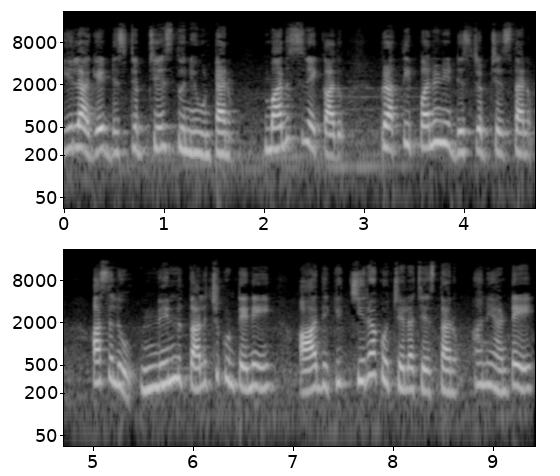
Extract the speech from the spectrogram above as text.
ఇలాగే డిస్టర్బ్ చేస్తూనే ఉంటాను. మనసునే కాదు ప్రతి పనిని డిస్టర్బ్ చేస్తాను. అసలు నిన్ను తలుచుకుంటేనే ఆదికి చిరాకొచ్చేలా చేస్తాను. అని అంటే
